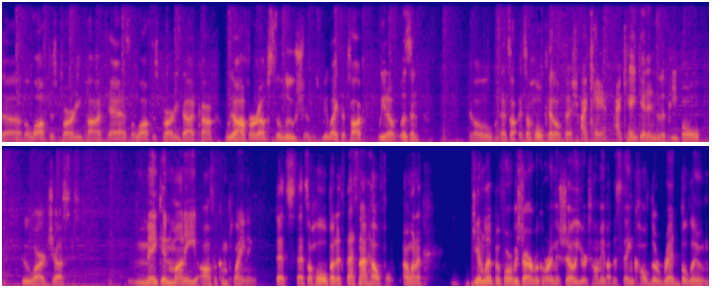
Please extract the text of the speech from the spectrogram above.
uh, the Loftus Party podcast, the loftusparty.com, we offer up solutions. We like to talk. We don't listen. Oh, that's a, it's a whole kettle of fish. I can't. I can't get into the people who are just making money off of complaining. That's that's a whole, but that's not helpful. I want to Gimlet. Before we started recording the show, you were telling me about this thing called the red balloon.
